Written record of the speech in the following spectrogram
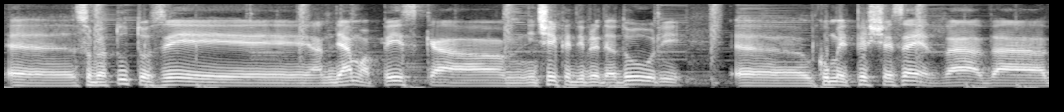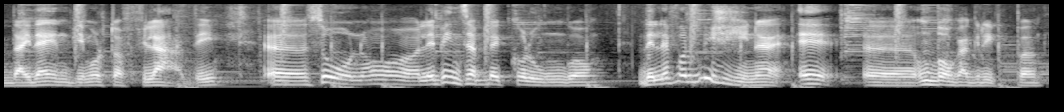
eh, soprattutto se andiamo a pesca in cerca di predatori eh, come il pesce serra da, dai denti molto affilati eh, sono le pinze a becco lungo, delle forbicine e eh, un boga grip.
